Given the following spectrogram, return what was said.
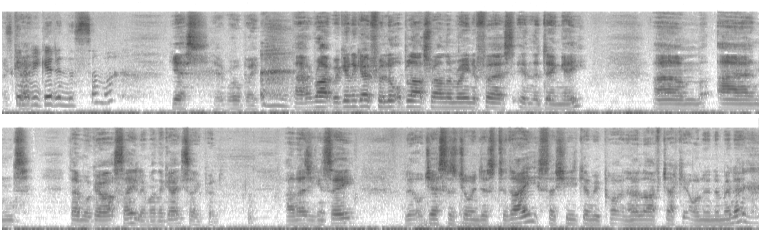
It's going to be good in the summer. Yes, it will be. uh, right, we're going to go for a little blast around the marina first in the dinghy, um, and then we'll go out sailing when the gates open. And as you can see, little Jess has joined us today, so she's going to be putting her life jacket on in a minute.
